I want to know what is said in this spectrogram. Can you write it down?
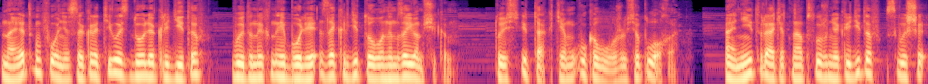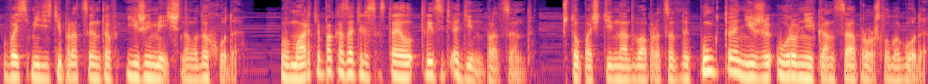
На этом фоне сократилась доля кредитов, выданных наиболее закредитованным заемщикам. То есть и так тем, у кого уже все плохо. Они тратят на обслуживание кредитов свыше 80% ежемесячного дохода. В марте показатель составил 31%, что почти на 2 процентных пункта ниже уровней конца прошлого года.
